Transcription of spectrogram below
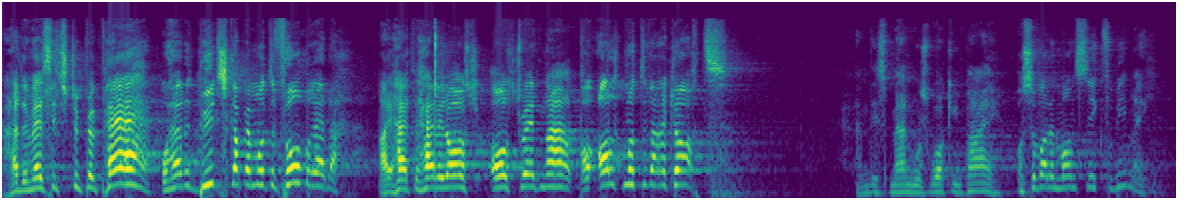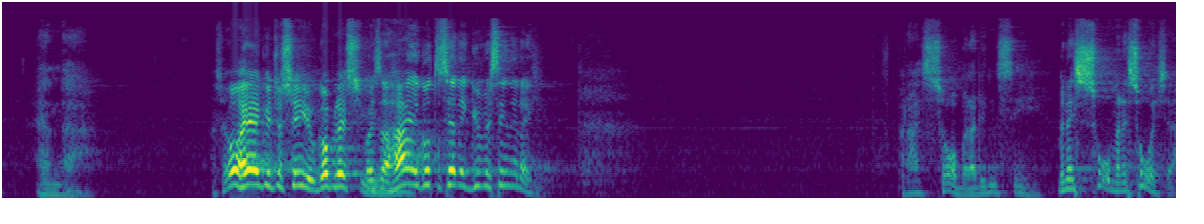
I had a message to prepare. Og jeg hadde et budskap jeg måtte forberede. I had to have it all, all straightened out. Og alt måtte være klart. And this man was walking by. Og så var det en mann som gikk forbi meg. And uh, I said, Oh, hey, good to see you. God bless you. Og jeg sa hei, godt å se deg. Gud velsigne deg. But I saw, but I didn't see. Men jeg så, men jeg så ikke.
